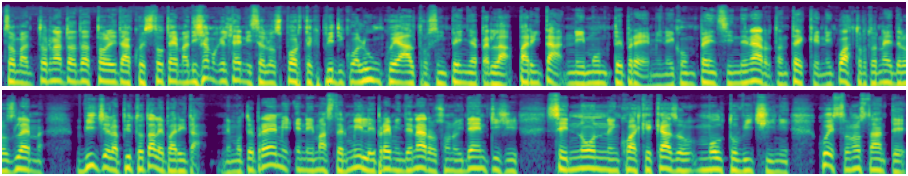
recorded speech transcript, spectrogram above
Insomma, tornato ad attualità questo tema, diciamo che il tennis è lo sport che più di qualunque altro si impegna per la parità nei montepremi, nei compensi in denaro, tant'è che nei quattro tornei dello slam vige la più totale parità. Nei montepremi e nei Master 1000 i premi in denaro sono identici, se non in qualche caso molto vicini. Questo nonostante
